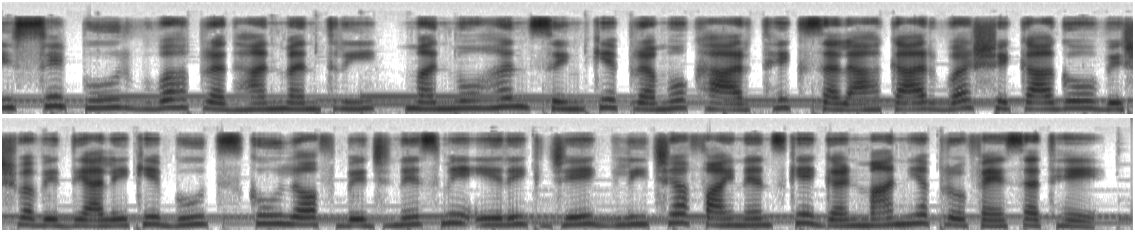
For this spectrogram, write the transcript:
इससे पूर्व वह प्रधानमंत्री मनमोहन सिंह के प्रमुख आर्थिक सलाहकार व शिकागो विश्वविद्यालय के बूथ स्कूल ऑफ़ बिज़नेस में एरिक जे ग्लीचा फाइनेंस के गणमान्य प्रोफेसर थे।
